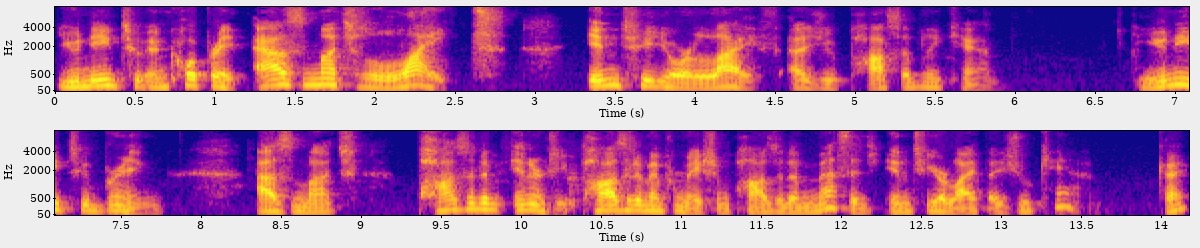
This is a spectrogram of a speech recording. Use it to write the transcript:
You need to incorporate as much light into your life as you possibly can you need to bring as much positive energy positive information positive message into your life as you can okay?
